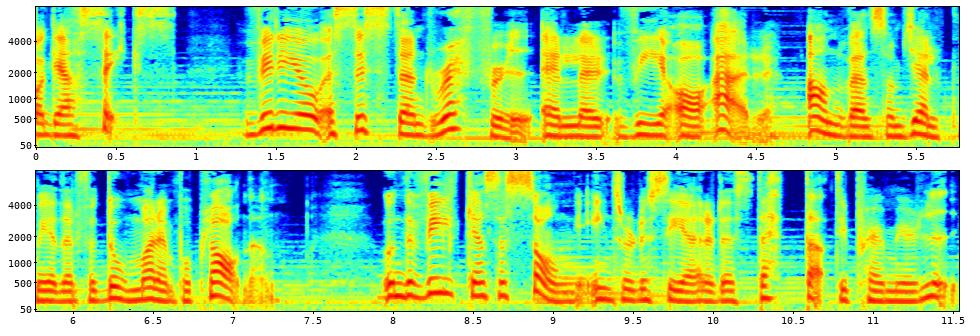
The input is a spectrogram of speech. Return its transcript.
Fråga 6. Video Assistant Referee, eller VAR, används som hjälpmedel för domaren på planen. Under vilken säsong introducerades detta till Premier League?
